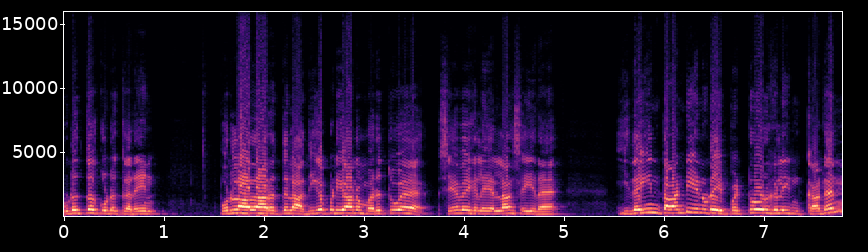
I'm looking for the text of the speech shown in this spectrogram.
உடுத்த கொடுக்கிறேன். பொருளாதாரத்தில் அதிகப்படியான மருத்துவ சேவைகளை எல்லாம் செய்கிறேன் இதையும் தாண்டி என்னுடைய பெற்றோர்களின் கடன்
